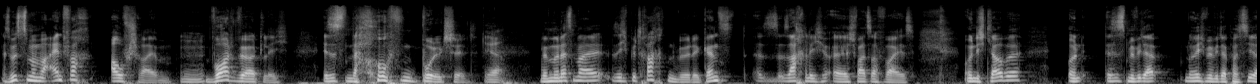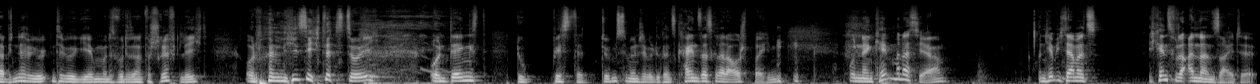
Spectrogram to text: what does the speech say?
Das müsste man mal einfach aufschreiben. Wortwörtlich. Es ist ein Haufen Bullshit. Ja. Wenn man das mal sich betrachten würde, ganz sachlich, äh, schwarz auf weiß. Und ich glaube, und das ist mir wieder, neulich mir wieder passiert, habe ich ein Interview, Interview gegeben und es wurde dann verschriftlicht und man liest sich das durch und denkst, du bist der dümmste Mensch, der Welt, du kannst keinen Satz gerade aussprechen. Und dann kennt man das ja. Und ich habe mich damals, ich kenne es von der anderen Seite.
